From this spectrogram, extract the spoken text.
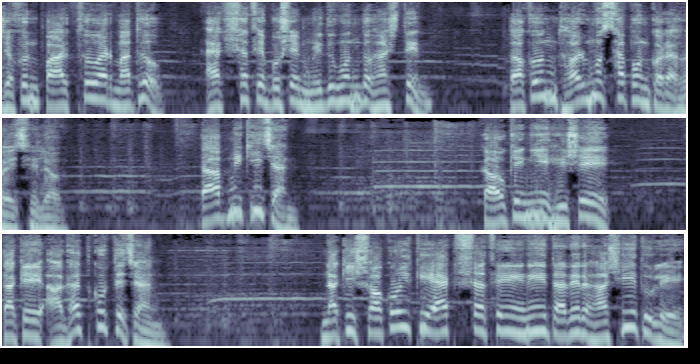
যখন পার্থ আর মাধব একসাথে বসে মৃদুমন্দ হাসতেন, তখন ধর্ম স্থাপন করা হয়েছিল। তা আপনি কি চান? কাউকে নিয়ে হেসে তাকে আঘাত করতে চান। নাকি সকলকে একসাথে এনে তাদের হাসিয়ে তুলে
